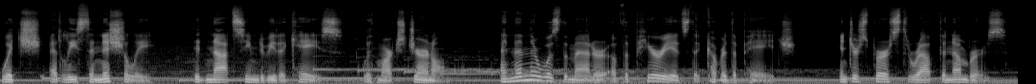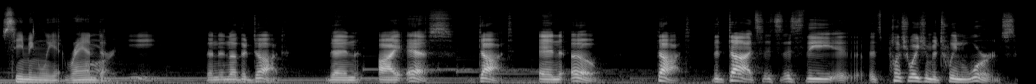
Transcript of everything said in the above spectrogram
which, at least initially, did not seem to be the case with Mark's journal. And then there was the matter of the periods that covered the page, interspersed throughout the numbers, seemingly at random. R E, then another dot, then I S dot N O dot. The dots, it's it's the it's punctuation between words.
